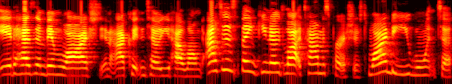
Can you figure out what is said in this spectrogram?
it hasn't been washed and I couldn't tell you how long. I just think, you know, like time is precious. Why do you want to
